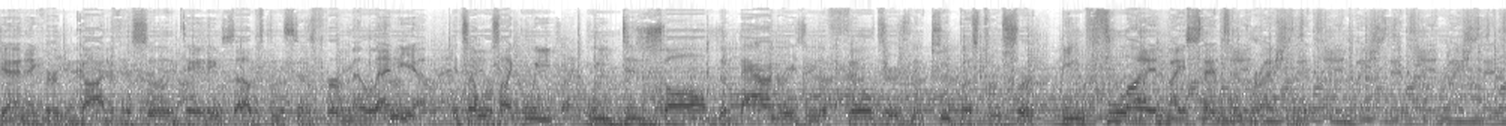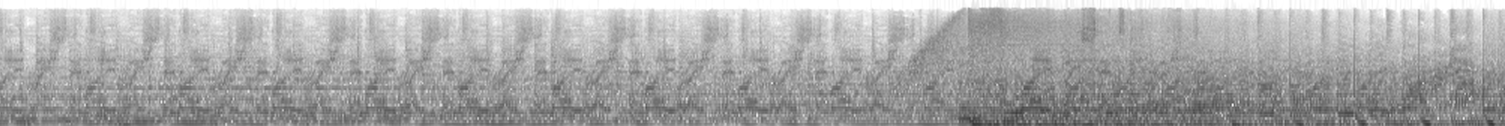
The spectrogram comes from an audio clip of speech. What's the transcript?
entheogenic or God-facilitating substances for millennia. It's almost like we, we dissolve the boundaries and the filters that keep us from sort of being flooded by sense impressions. Being flooded by sense hallucination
